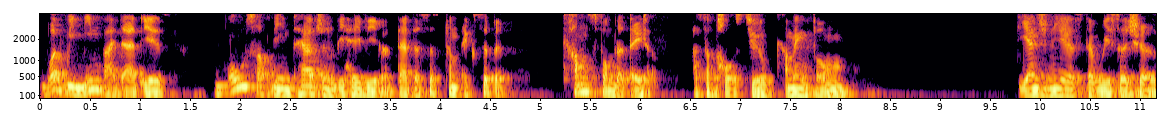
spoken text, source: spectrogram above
what we mean by that is most of the intelligent behavior that the system exhibit comes from the data as opposed to coming from the engineers, the researcher,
